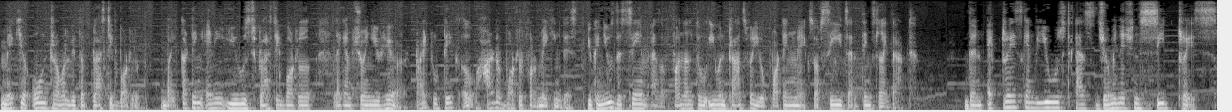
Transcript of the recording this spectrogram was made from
Make your own trowel with a plastic bottle. By cutting any used plastic bottle like I'm showing you here, try to take a harder bottle for making this. You can use the same as a funnel to even transfer your potting mix or seeds and things like that. Then egg trays can be used as germination seed trays.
